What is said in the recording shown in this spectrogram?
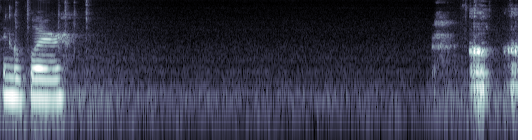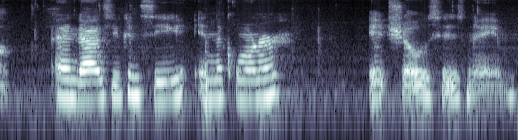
Single player. And as you can see in the corner, it shows his name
